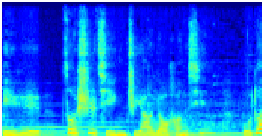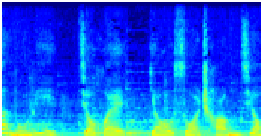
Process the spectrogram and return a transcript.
比喻做事情只要有恒心，不断努力，就会有所成就。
